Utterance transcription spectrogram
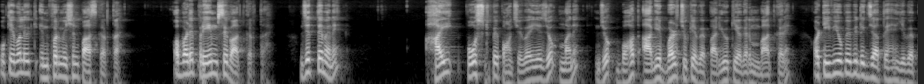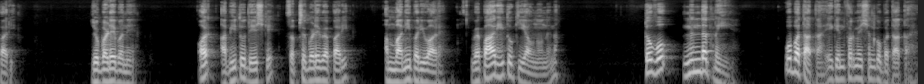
वो केवल एक इन्फॉर्मेशन पास करता है और बड़े प्रेम से बात करता है। जितने मैंने हाई पोस्ट पे पहुँचे हुए ये जो माने, जो बहुत आगे बढ़ चुके व्यापारियों की अगर हम बात करें, और टीवियों पे भी दिख जाते हैं ये व्यापारी, जो बड़े बने और अभी तो देश के सबसे बड़े व्यापारी, अंबानी परिवार है। व्यापार ही तो किया उन्होंने ना। तो वो निंदक नहीं है। वो बताता है, एक इन्फॉर्मेशन को बताता है।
